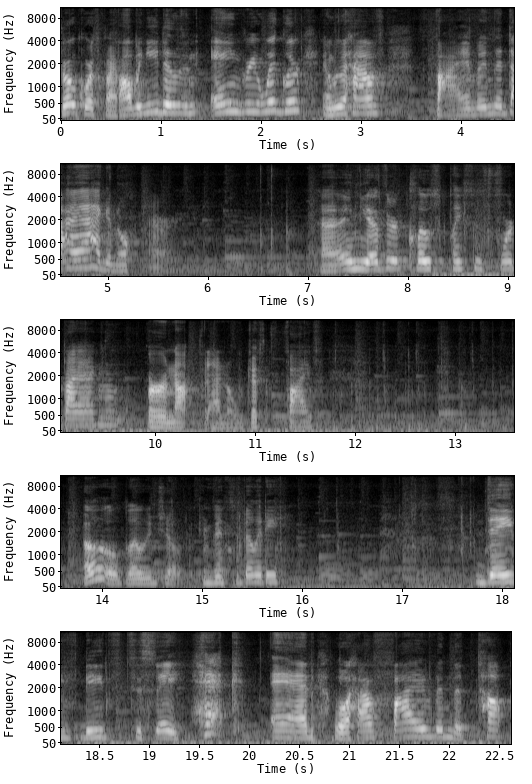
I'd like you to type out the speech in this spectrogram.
Troll course class. All we need is an angry wiggler, and we'll have five in the diagonal. Alright. Uh, any other close places for diagonal? Or not diagonal, just five. Oh, blowy joke. Invincibility. Dave needs to say heck, and we'll have five in the top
